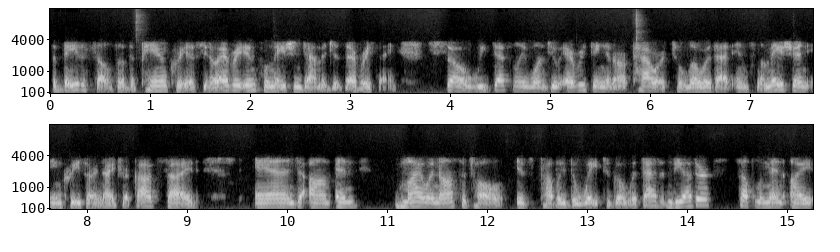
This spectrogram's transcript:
the beta cells of the pancreas. You know, every inflammation damages everything. So we definitely want to do everything in our power to lower that inflammation, increase our nitric oxide, and um, and myo-inositol is probably the way to go with that. And the other supplement I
